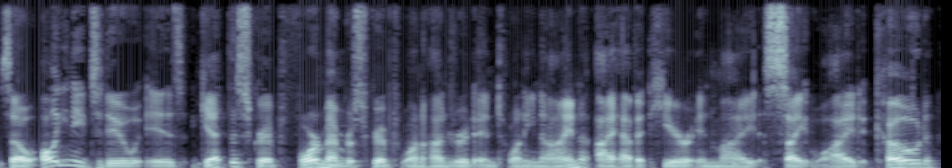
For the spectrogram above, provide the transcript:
So all you need to do is get the script for MemberScript 129. I have it here in my site-wide code.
